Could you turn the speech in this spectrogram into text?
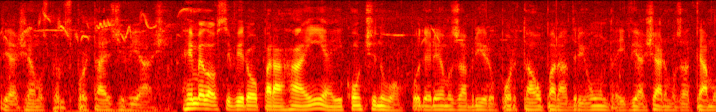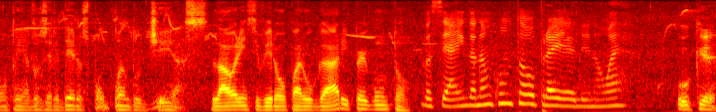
viajamos pelos portais de viagem. Himmel se virou para a rainha e continuou. Poderemos abrir o portal para Adriunda e viajarmos até a Montanha dos Herdeiros poupando dias. Lauren se virou para o Gar e perguntou. Você ainda não contou para ele, não é? O quê?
